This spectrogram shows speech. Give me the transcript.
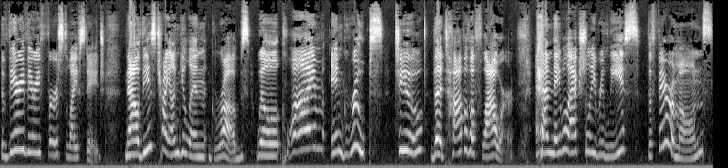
the very, very first life stage. Now, these triungulin grubs will climb in groups to the top of a flower and they will actually release the pheromones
